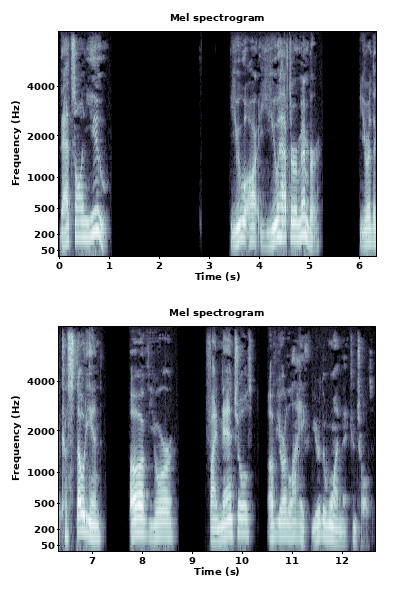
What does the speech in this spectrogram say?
that's on you. You are you have to remember you're the custodian of your financials of your life. You're the one that controls it.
